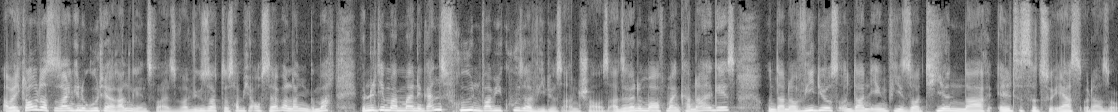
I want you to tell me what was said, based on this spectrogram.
Aber ich glaube, das ist eigentlich eine gute Herangehensweise, weil wie gesagt, das habe ich auch selber lange gemacht. Wenn du dir mal meine ganz frühen Wabikusa-Videos anschaust, also wenn du mal auf meinen Kanal gehst und dann auf Videos und dann irgendwie sortieren nach Älteste zuerst oder so.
